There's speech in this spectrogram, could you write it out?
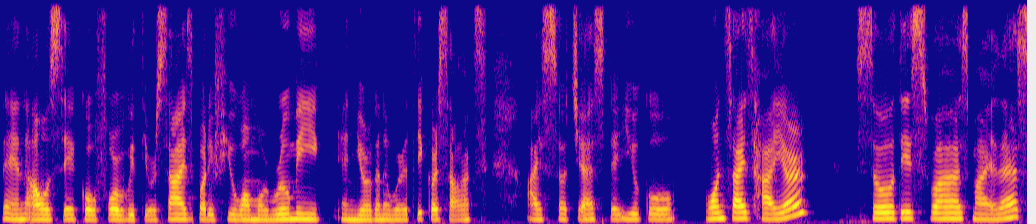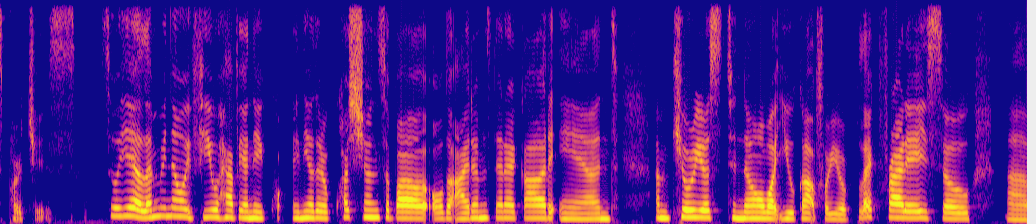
then I would say go for with your size. But if you want more roomy and you're going to wear thicker socks, I suggest that you go one size higher. So this was my last purchase. So yeah, let me know if you have any any other questions about all the items that I got, and I'm curious to know what you got for your Black Friday. So uh,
